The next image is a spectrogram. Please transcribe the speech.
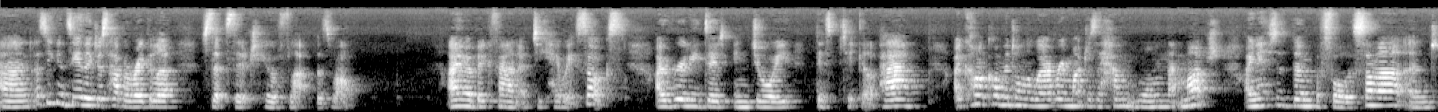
and as you can see, they just have a regular slip stitch heel flap as well. I am a big fan of DK weight socks. I really did enjoy this particular pair. I can't comment on the wear very much as I haven't worn them that much. I knitted them before the summer and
